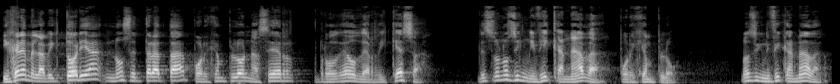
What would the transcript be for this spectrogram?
Y créeme, la victoria no se trata, por ejemplo, nacer rodeado de riqueza. Eso no significa nada, por ejemplo. No significa nada.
